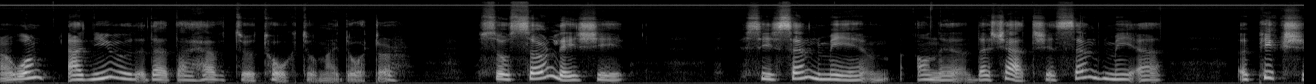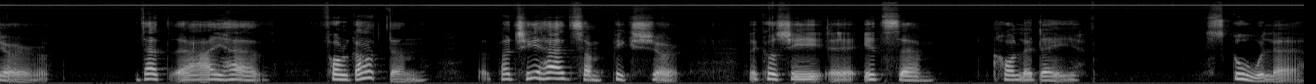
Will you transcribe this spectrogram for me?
i want i knew that i have to talk to my daughter. So suddenly she she sent me on the chat, she sent me a, a picture that I have forgotten, but she had some picture because she uh, it's a holiday school uh,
